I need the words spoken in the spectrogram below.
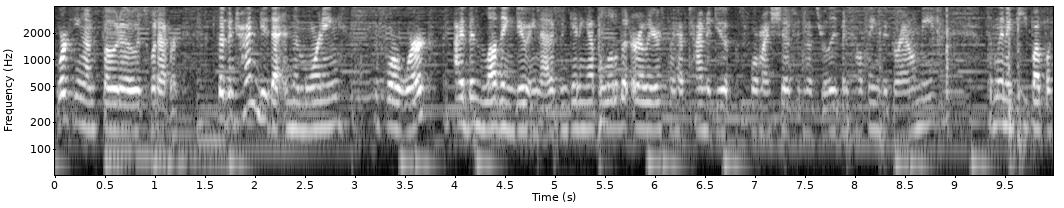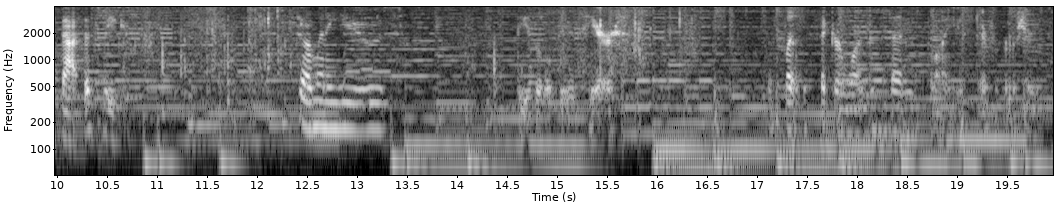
working on photos, whatever. So I've been trying to do that in the morning before work. I've been loving doing that. I've been getting up a little bit earlier so I have time to do it before my shift and that's really been helping to ground me. So I'm gonna keep up with that this week. So I'm gonna use these little dudes here. The slightly thicker ones than what I use there for groceries.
